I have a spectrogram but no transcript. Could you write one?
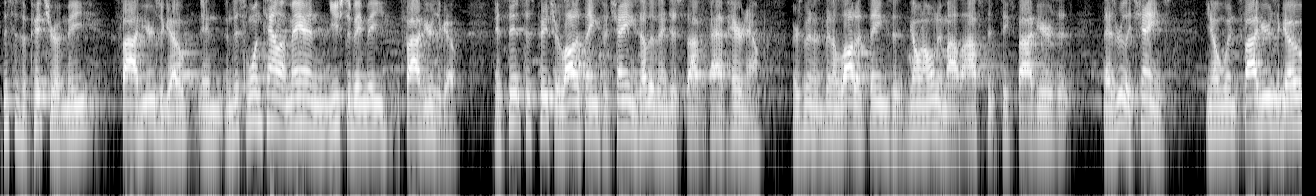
This is a picture of me five years ago, and, and this one talent man used to be me five years ago. And since this picture, a lot of things have changed other than just I've, I have hair now. There's been, been a lot of things that have gone on in my life since these five years that, that has really changed. You know, when five years ago,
